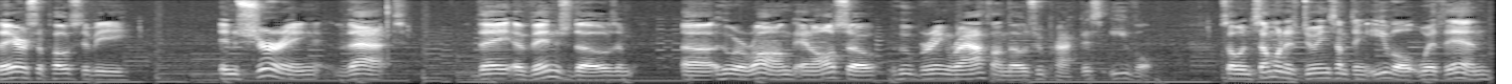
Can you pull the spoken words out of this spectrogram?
They are supposed to be ensuring that they avenge those uh, who are wronged and also who bring wrath on those who practice evil. So when someone is doing something evil within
